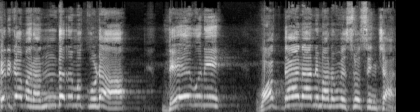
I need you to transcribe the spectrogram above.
కనుక మనందరము కూడా దేవుని వాగ్దానాన్ని మనం విశ్వసించాలి.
